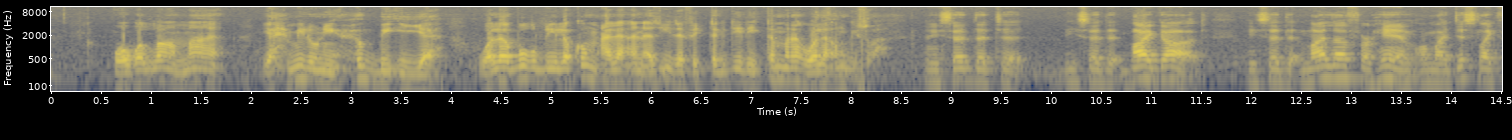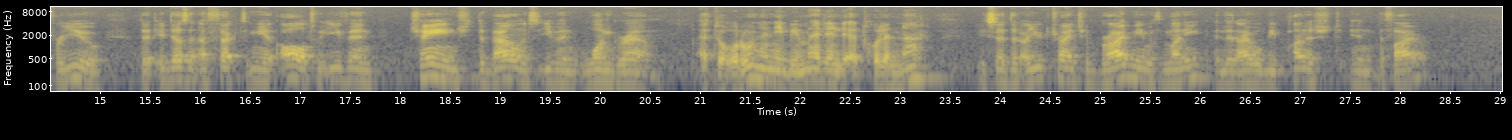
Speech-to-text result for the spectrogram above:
ووالله ما يحملني حبي إياه ولا بغضي لكم على أن أزيد في التقدير تمرة ولا أنقصها And he said that uh, he said that by God, he said that my love for him or my dislike for you, that it doesn't affect me at all to even change the balance even one gram. أتغرونني بمال لأدخل النار He said that are you trying to bribe me with money and then I will be punished in the fire?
